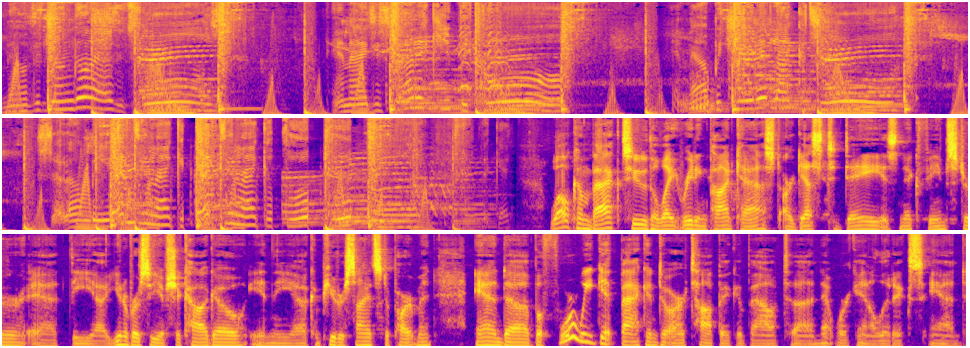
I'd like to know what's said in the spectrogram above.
You know the jungle has its rules, and I just try to keep it cool, and I'll be treated like a tool. So don't be acting like acting like a fool. Welcome back to the Light Reading Podcast. Our guest today is Nick Feamster at the uh, University of Chicago in the uh, Computer Science Department. And uh, before we get back into our topic about uh, network analytics and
